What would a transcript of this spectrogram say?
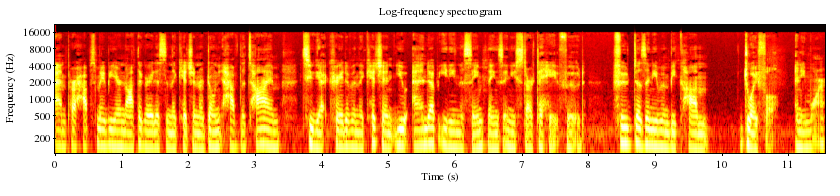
and perhaps maybe you're not the greatest in the kitchen or don't have the time to get creative in the kitchen, you end up eating the same things and you start to hate food. Food doesn't even become joyful anymore.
